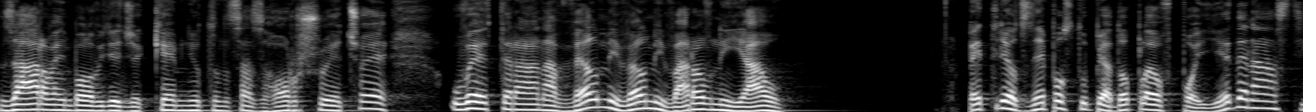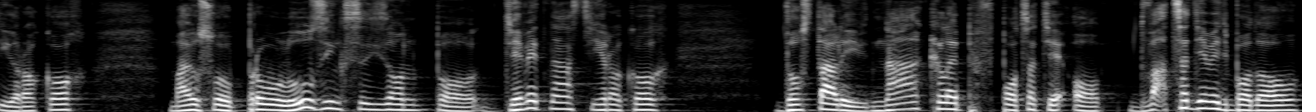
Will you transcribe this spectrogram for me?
Zároveň bolo vidieť, že Cam Newton sa zhoršuje, čo je u veterána veľmi, veľmi varovný jav. Patriots nepostúpia do playoff po 11 rokoch, majú svoju prvú losing season po 19 rokoch, dostali náklep v podstate o 29 bodov.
